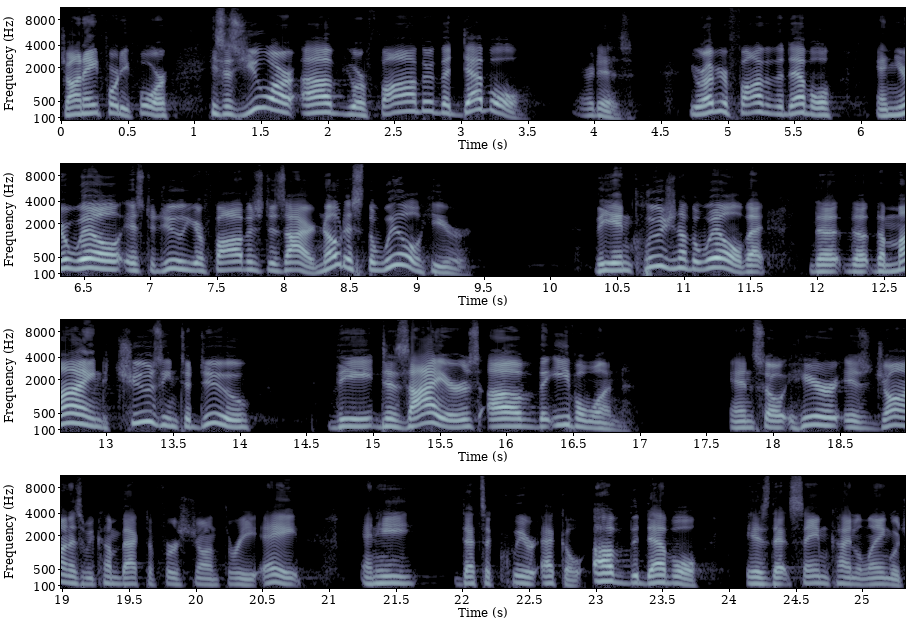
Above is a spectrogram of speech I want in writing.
John 8 44, he says, You are of your father the devil. There it is. You're of your father the devil, and your will is to do your father's desire. Notice the will here. The inclusion of the will, that the, the, the mind choosing to do the desires of the evil one. And so here is John as we come back to 1 John 3 8, and he that's a clear echo of the devil is that same kind of language.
